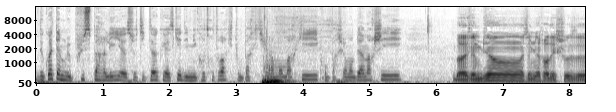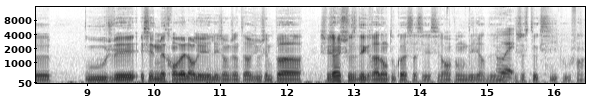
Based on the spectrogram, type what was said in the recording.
de quoi t'aimes le plus parler euh, sur TikTok? Est-ce qu'il y a des micro-trottoirs qui t'ont particulièrement marqué, qui ont particulièrement bien marché? Bah j'aime bien, j'aime bien faire des choses euh, où je vais essayer de mettre en valeur les, les gens que j'interviewe. J'aime pas, je fais jamais des choses dégradantes ou quoi. Ça c'est vraiment pas mon délire de Ouais. des choses toxiques ou enfin.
